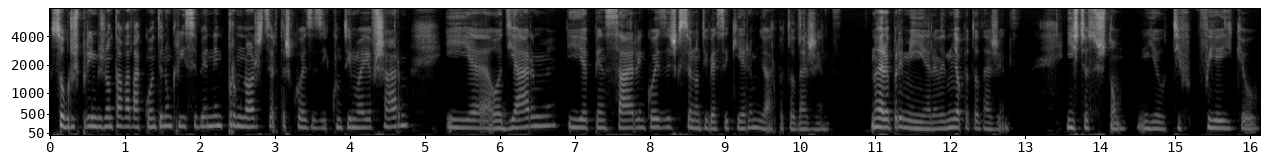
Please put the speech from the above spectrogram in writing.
sobre os primos, não estava a dar conta, eu não queria saber nem de pormenores de certas coisas e continuei a fechar-me e a odiar-me e a pensar em coisas que se eu não tivesse aqui era melhor para toda a gente. Não era para mim, era melhor para toda a gente. E isto assustou-me. E eu tive, foi aí que eu.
